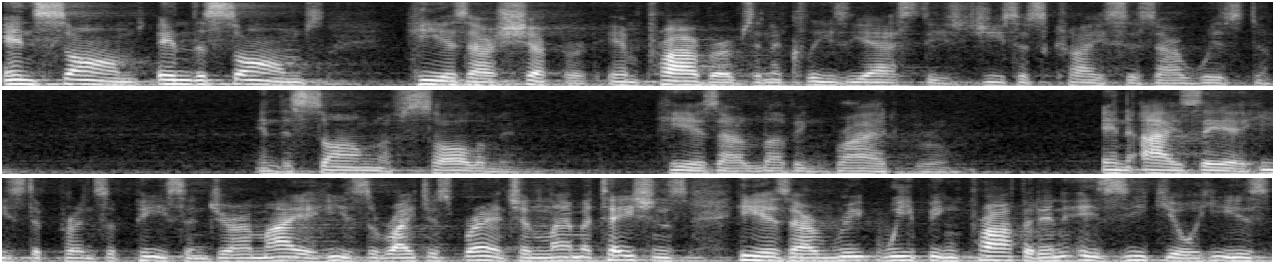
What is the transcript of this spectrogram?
In Psalms, in the Psalms, he is our shepherd. In Proverbs and Ecclesiastes, Jesus Christ is our wisdom. In the Song of Solomon, he is our loving bridegroom. In Isaiah, he's the Prince of Peace. In Jeremiah, he's the righteous branch. In Lamentations, he is our re- weeping prophet. In Ezekiel, he is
